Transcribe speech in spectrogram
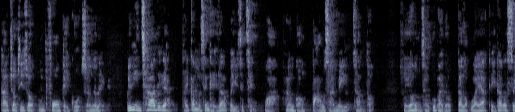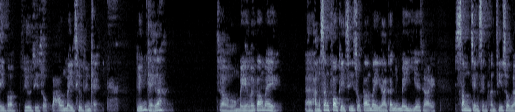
克綜合指數，咁科技股上咗嚟。表現差啲嘅睇今個星期啦，不如直情哇香港爆晒美元，差唔多。除咗紅籌股排到第六位啊，其他嗰四個主要指數包尾超短期，短期咧就未入去包尾。誒恆生科技指數包尾，但跟住尾二咧就係深證成分指數嘅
